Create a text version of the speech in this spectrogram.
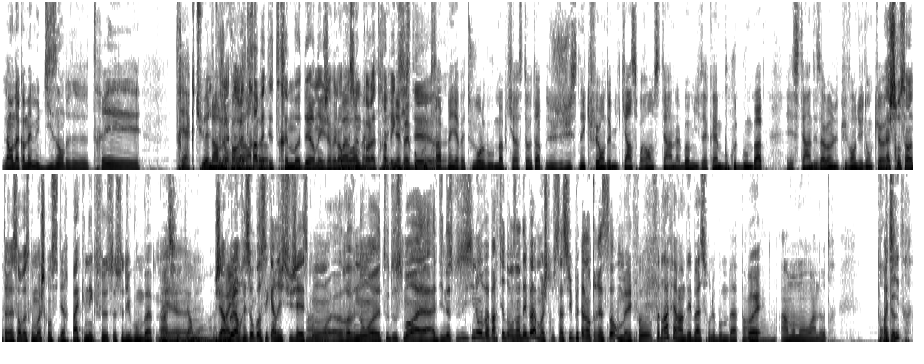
Là, on a quand même eu 10 ans de, de très, très actuel. Non, mais La, par la exemple, trappe euh, était très moderne et j'avais l'impression Ouais, ouais, que quand la trappe il y avait existait. beaucoup de trap, euh, mais il y avait toujours le boom bap qui restait au top. Juste Nekfeu en 2015, par exemple, c'était un album, il faisait quand même beaucoup de boom bap et c'était un des albums les plus vendus. Donc, euh, Ah, je trouve ça intéressant parce que moi je considère pas que Nekfeu ce soit du boom bap. Ah, euh, clairement. J'ai un peu l'impression qu'on s'écarte du sujet. Est-ce Ouais, qu'on euh, revenons euh, tout doucement à, à Dinos? Parce que sinon on va partir dans un débat. Moi je trouve ça super intéressant, mais Faut, faudra faire un débat sur le boom bap, hein, Ouais. à un moment ou un autre. Trois titres?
